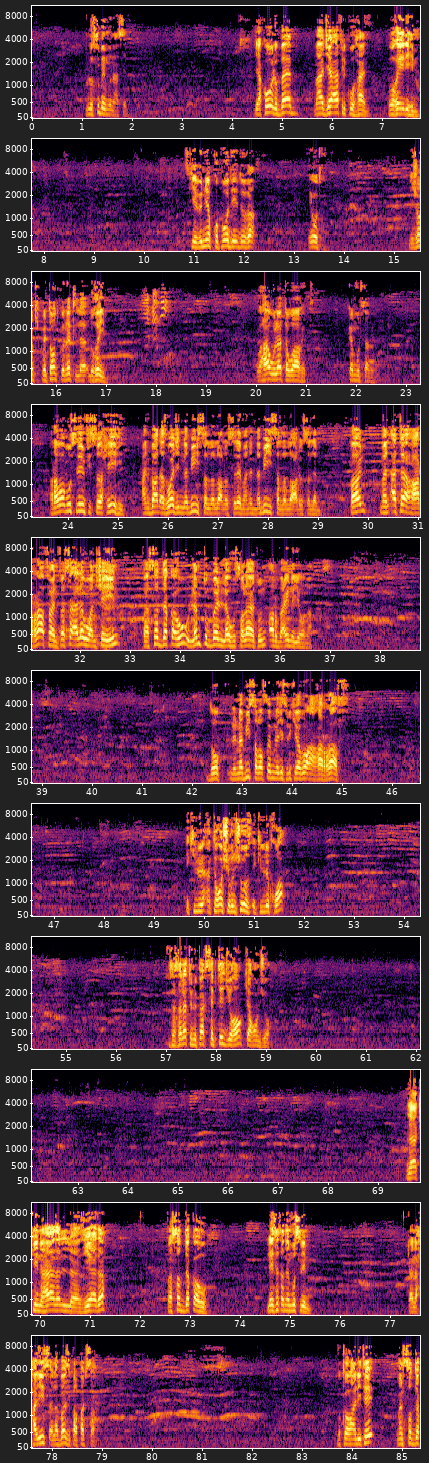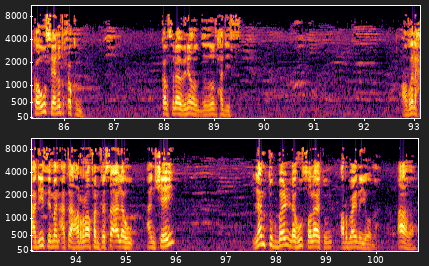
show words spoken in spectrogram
بالاسلوب المناسب يقول باب ما جاء في الكهان وغيرهم. Ce qui est venu à propos des devins et autres. Les gens qui prétendent connaître le, le ghaib وهؤلاء توارث كم vous روى مسلم في الصحيح عن بعض أزواج النبي صلى الله عليه وسلم عن النبي صلى الله عليه وسلم قال من أتى عرافا فسأله عن شيء فصدقه لم تقبل له صلاة أربعين يوما Donc, le Nabi sallallahu alayhi wa sallam a dit, celui qui va voir un harraf, et qui lui interroge sur une chose et qu'il le croit, sa salat ne pas accepter durant 40 jours. لكن هذا الزيادة فصدقه ليس أنا مسلم قال الحديث على بعضه قال قد صح بكوراليتي من صدقه في حكم كما سلا في نظر الحديث افضل الحديث من اتى عرافا فساله عن شيء tuqbal lahu salatun arba'ina yawma. Ah, bah.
